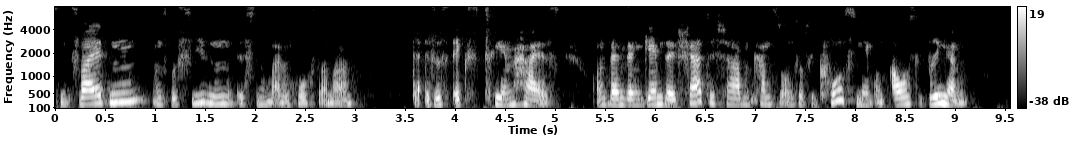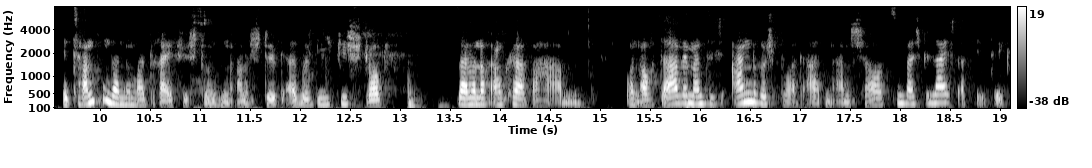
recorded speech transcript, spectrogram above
Zum Zweiten, unsere Season ist nun mal im Hochsommer. Da ist es extrem heiß. Und wenn wir ein Game Day fertig haben, kannst du unsere Trikots nehmen und ausbringen. Wir tanzen dann nur mal drei, vier Stunden am Stück. Also wie viel Stoff sollen wir noch am Körper haben? Und auch da, wenn man sich andere Sportarten anschaut, zum Beispiel Leichtathletik,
